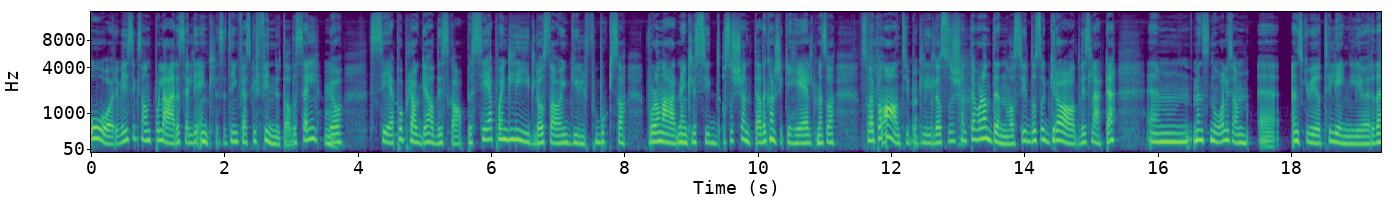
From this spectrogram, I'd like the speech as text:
årevis ikke sant, på å lære selv de enkleste ting, for jeg skulle finne ut av det selv, ved å se på plagget jeg hadde i skapet, se på en glidelås da, og en gylf på buksa, hvordan er den egentlig sydd, og så skjønte jeg det kanskje ikke helt, men så så jeg på en annen type glidelås, og så skjønte jeg hvordan den var sydd, og så gradvis lærte jeg. Um, mens nå liksom eh, ønsker vi å tilgjengeliggjøre det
